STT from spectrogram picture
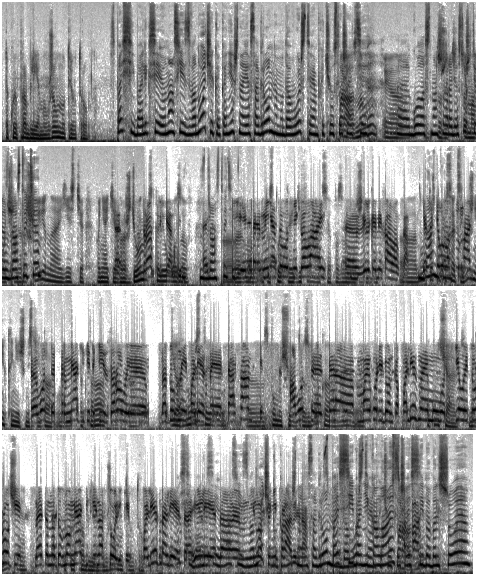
такой проблемы уже внутриутробно. Спасибо, Алексей. У нас есть звоночек, и, конечно, я с огромным удовольствием хочу услышать э, э, голос нашего радиослушателя. Здравствуйте. Есть понятие врожденных сколиозов. Здравствуйте. Э, меня зовут Николай Великомихайловка. Ну, я хотела вас узнать, нижних конечностей, вот да, мячики такие здоровые, надувные полезные для осанки. С помощью а вот для моего ребенка полезно ему вот делать уроки на этом надувном мячике и на столике. Полезно ли это? Спасибо, Или это немножко неправильно? Спасибо, Николай, спасибо большое.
